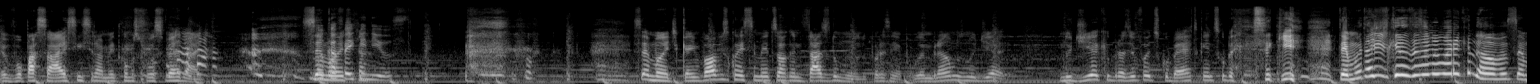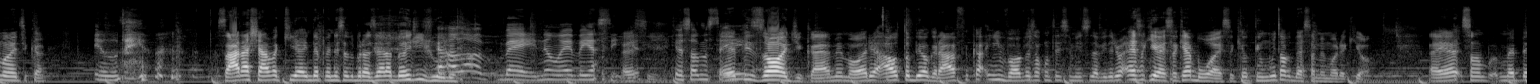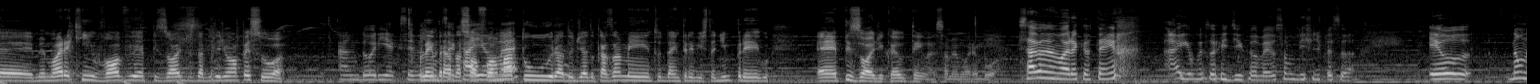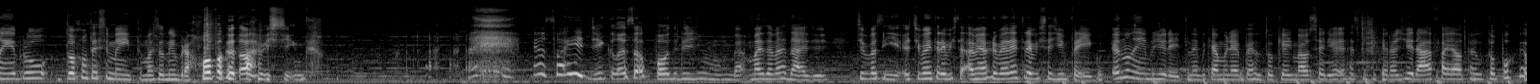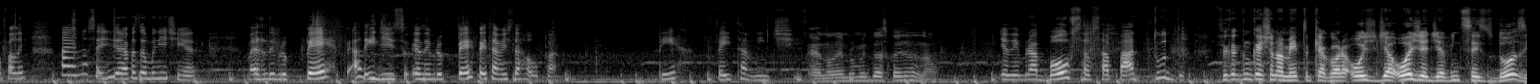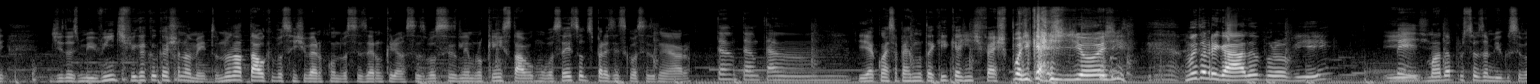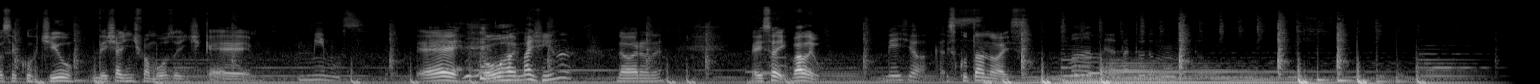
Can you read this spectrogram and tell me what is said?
Eu vou passar esse ensinamento como se fosse verdade. Nunca fake news. Semântica envolve os conhecimentos organizados do mundo. Por exemplo, lembramos no dia, no dia que o Brasil foi descoberto, quem descobriu isso aqui. Tem muita gente que não tem essa memória aqui não, viu, semântica. Eu não tenho. Sara achava que a independência do Brasil era 2 de julho. Cala, véi, não é bem assim. É sim. Eu só não sei. É episódica, é a memória autobiográfica e envolve os acontecimentos da vida de uma... Essa aqui, ó, essa aqui é boa, essa aqui eu tenho muita dessa memória aqui, ó. É, são me- é, memória que envolve episódios da vida de uma pessoa. A andorinha que você viu Lembrar da você sua caiu, né? formatura, do dia do casamento, da entrevista de emprego. É episódica, eu tenho essa memória boa. Sabe a memória que eu tenho? Ai, eu sou ridícula, velho. Eu sou um lixo de pessoa. Eu não lembro do acontecimento, mas eu lembro a roupa que eu tava vestindo. Eu sou ridícula, eu sou podre de imunda. Mas é verdade. Tipo assim, eu tive uma entrevista, a minha primeira entrevista de emprego. Eu não lembro direito. Lembro que a mulher me perguntou que animal seria, eu respondi que era girafa, e ela perguntou por quê. Eu falei, ah, eu não sei, girafas são bonitinhas. Mas eu lembro perfe... além disso, eu lembro perfeitamente da roupa. Perfeitamente. É, Eu não lembro muito das coisas, não. Eu lembro a bolsa, o sapato, tudo. Fica aqui um questionamento que agora, hoje, dia, hoje é dia 26 do 12 de 2020, fica aqui o questionamento. No Natal que vocês tiveram quando vocês eram crianças, vocês lembram quem estava com vocês ou dos presentes que vocês ganharam? Tam, tam, tam. E é com essa pergunta aqui que a gente fecha o podcast de hoje. Muito obrigado por ouvir. E Beijo. manda pros seus amigos se você curtiu. Deixa a gente famoso, a gente quer. Mimos. É, porra, imagina. Da hora, né? É isso aí, valeu. Beijocas. Escuta nós. Manda pra todo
